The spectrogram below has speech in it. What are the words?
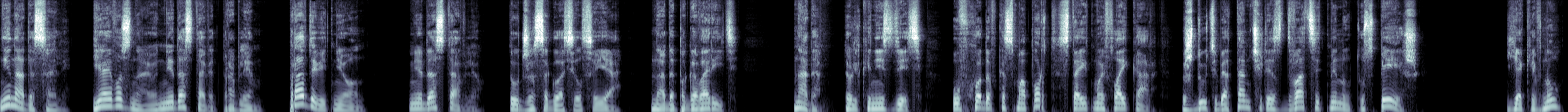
«Не надо, Салли. Я его знаю, он не доставит проблем. Правда ведь не он?» «Не доставлю», — тут же согласился я. «Надо поговорить». «Надо, только не здесь. У входа в космопорт стоит мой флайкар. Жду тебя там через двадцать минут. Успеешь?» Я кивнул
